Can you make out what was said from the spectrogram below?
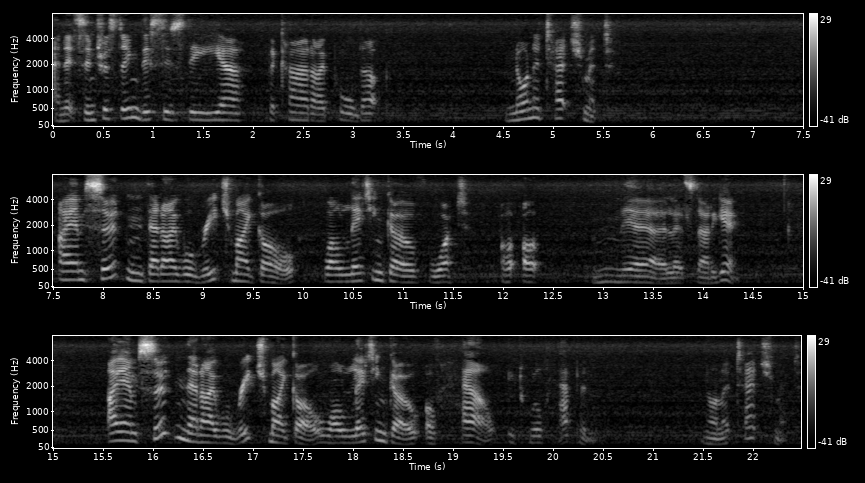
and it's interesting. This is the uh, the card I pulled up. Non-attachment. I am certain that I will reach my goal while letting go of what. Oh, oh, yeah, let's start again. I am certain that I will reach my goal while letting go of how it will happen. Non attachment.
